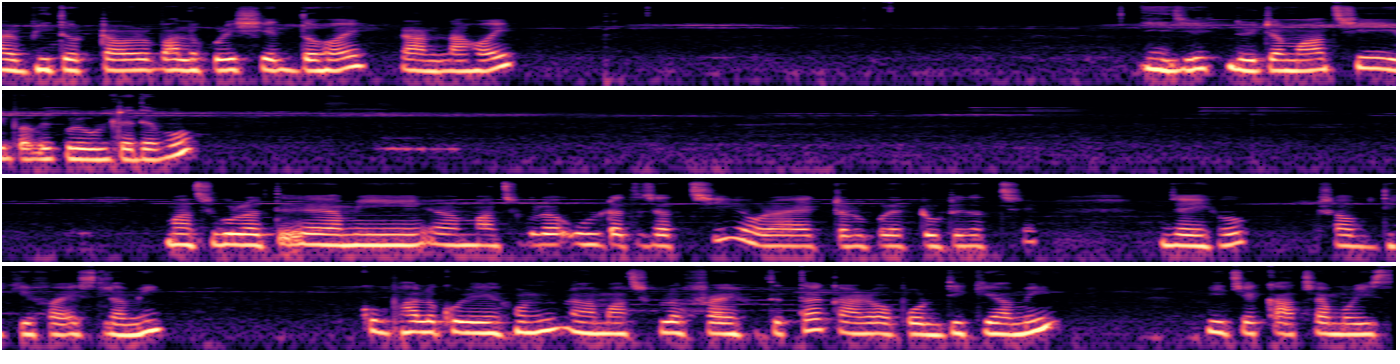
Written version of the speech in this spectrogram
আর ভিতরটাও ভালো করে সেদ্ধ হয়, রান্না হয়। এই যে দুইটা মাছই এইভাবে করে উল্টে দেব। মাছগুলোতে আমি মাছগুলো উল্টাতে যাচ্ছি, ওরা একটার উপর একটা উঠে যাচ্ছে। যাই হোক, সব দিকে ফাইসলামি খুব ভালো করে এখন মাছগুলো ফ্রাই হতে থাক, আর অপর দিকে আমি নিচে কাঁচামরিচ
